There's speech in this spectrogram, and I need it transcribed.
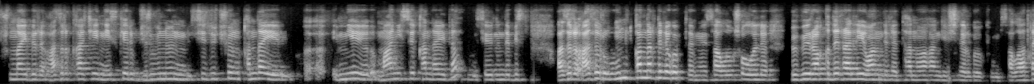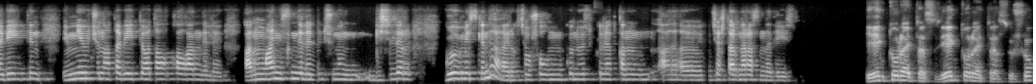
ушундай бир азыркыга чейин эскерип жүрүүнүн сиз үчүн кандай эмне мааниси кандай да? Себебинде биз азыр азыр унуткандар деле көп да мисалы ошол эле бүбүра кыдыралиеваны деле тааныбаган кишилер көп. Мисалы атабейтин эмне үчүн атабейт деп аталып калганын деле анын маанисин деле түшүнгөн кишилер көп эмес экен да. Айрыкча ошол мүмкүн өсүп келаткан жаштардын арасында дейбизби эң туура айтасыз эң туура айтасыз ушул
